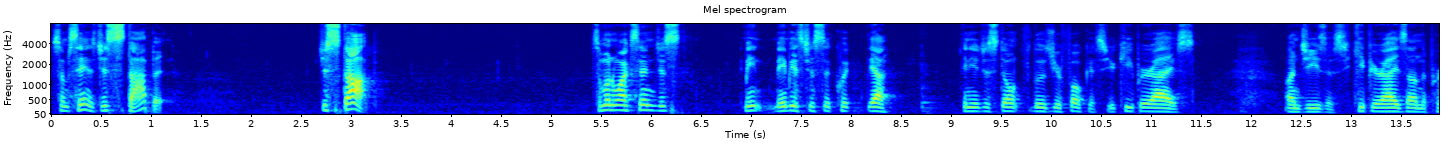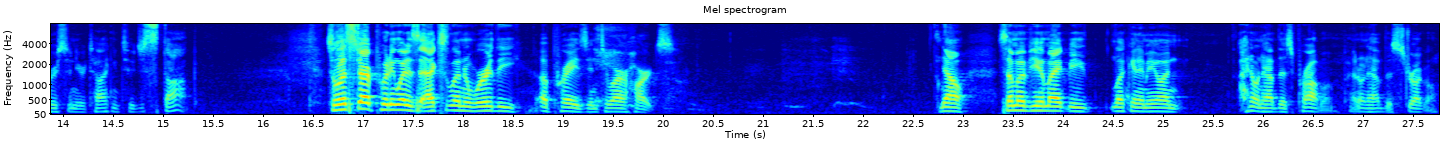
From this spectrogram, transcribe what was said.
So I'm saying is just stop it. Just stop. Someone walks in, just, I mean, maybe it's just a quick, yeah, and you just don't lose your focus. You keep your eyes on Jesus. You keep your eyes on the person you're talking to. Just stop. So let's start putting what is excellent and worthy of praise into our hearts. Now, some of you might be looking at me going, I don't have this problem. I don't have this struggle.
